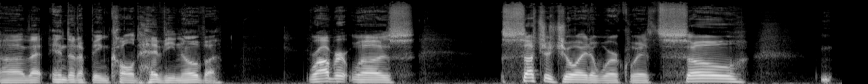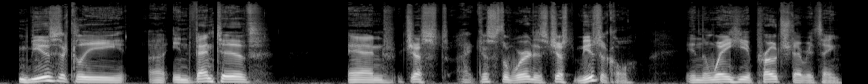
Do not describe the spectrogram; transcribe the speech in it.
uh, that ended up being called Heavy Nova. Robert was such a joy to work with, so musically uh, inventive, and just, I guess the word is just musical in the way he approached everything.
